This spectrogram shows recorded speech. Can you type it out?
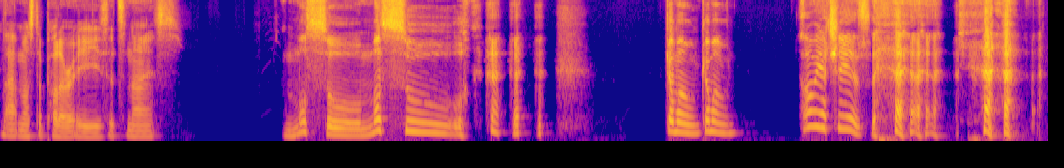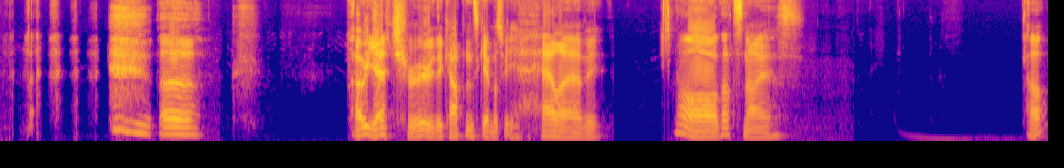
That must have put her at ease. It's nice. Muscle, muscle. come on, come on. Oh, he actually is. Uh, oh yeah, true. The captain's game must be hella heavy. Oh, that's nice. Oh.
